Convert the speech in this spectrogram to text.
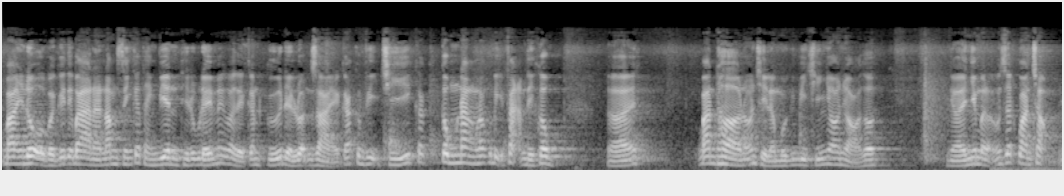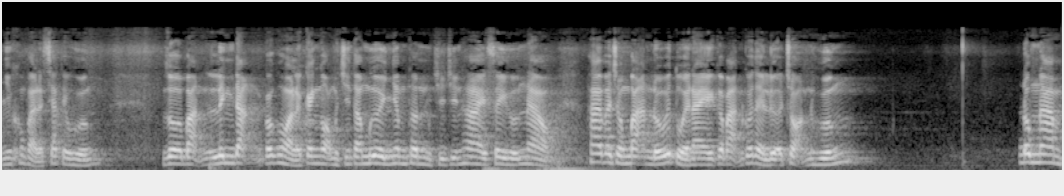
bao nhiêu độ và cái thứ ba là năm sinh các thành viên thì lúc đấy mới có thể căn cứ để luận giải các cái vị trí các công năng nó có bị phạm gì không. Đấy ban thờ nó chỉ là một cái vị trí nho nhỏ thôi. Đấy, nhưng mà nó cũng rất quan trọng nhưng không phải là xét theo hướng rồi bạn Linh Đặng có câu hỏi là canh ngọ 1980 nhâm thân 1992 xây hướng nào? Hai vợ chồng bạn đối với tuổi này, các bạn có thể lựa chọn hướng đông nam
